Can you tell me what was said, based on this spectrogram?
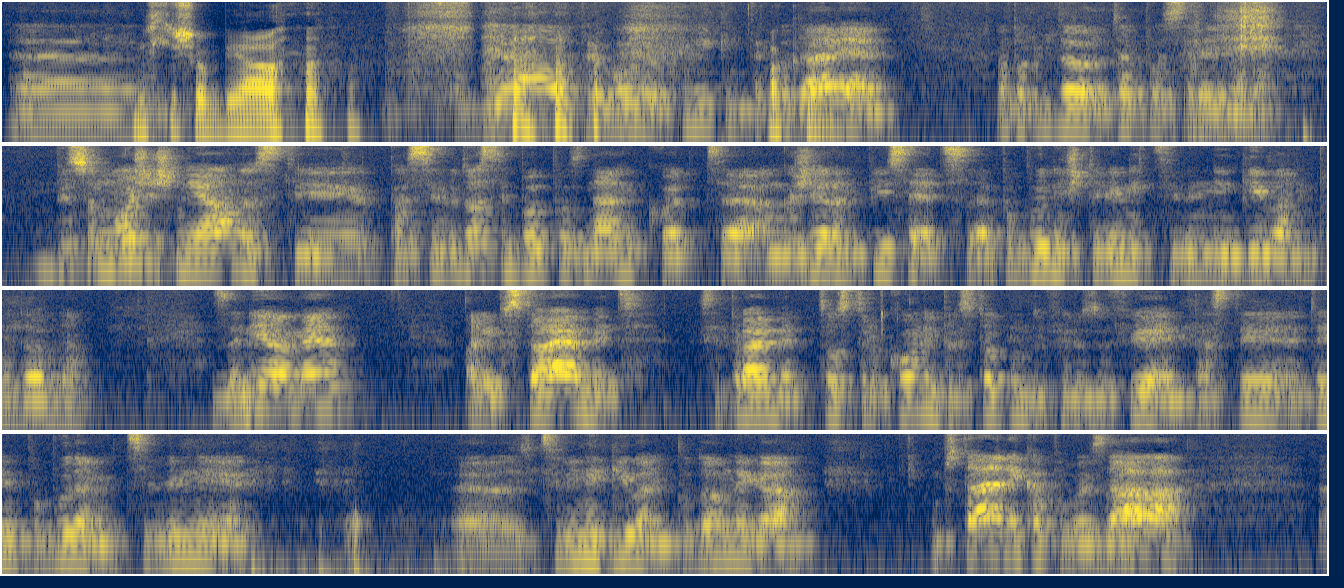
Uh, Misliš, objav? objav, prevodov knjig in tako okay. dalje. Ampak dobro, to je posredno. V bistvu množični javnosti pa si dosti bolj poznan kot uh, angažiran pisec, pobudnik številnih civilnih gibanj in podobno. Zanima me, ali obstaja med se pravi, med to strokovnim pristopom do filozofije in pa s te, temi pobudami civilni, eh, civilnih gibanj in podobnega, obstaja neka povezava, eh,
